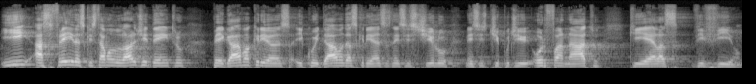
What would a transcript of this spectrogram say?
e as freiras que estavam do lado de dentro pegavam a criança e cuidavam das crianças nesse estilo, nesse tipo de orfanato que elas viviam.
